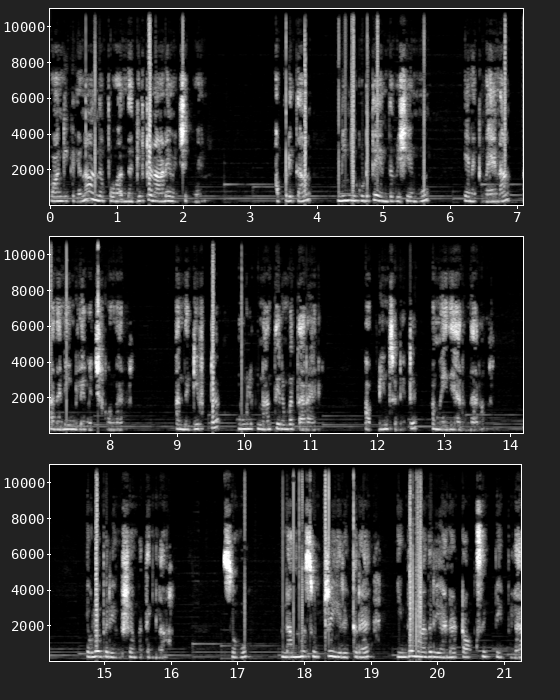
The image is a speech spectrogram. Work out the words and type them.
வாங்கிக்கலன்னா வாங்கிக்கலைன்னா அந்த அந்த கிஃப்டை நானே வச்சுக்குவேன். அப்படித்தான் நீங்க கொடுத்த எந்த விஷயமும் எனக்கு வேணாம். அதை நீங்களே வச்சுக்கோங்க. அந்த கிஃப்டை உங்களுக்கு நான் திரும்ப தரேன். அப்படின்னு சொல்லிட்டு அமைதியா இருந்தாராம். எவ்வளவு பெரிய விஷயம் பாத்தீங்களா சோ நம்ம சுற்றி இருக்கிற இந்த மாதிரியான டாக்ஸிக் பீப்புளை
